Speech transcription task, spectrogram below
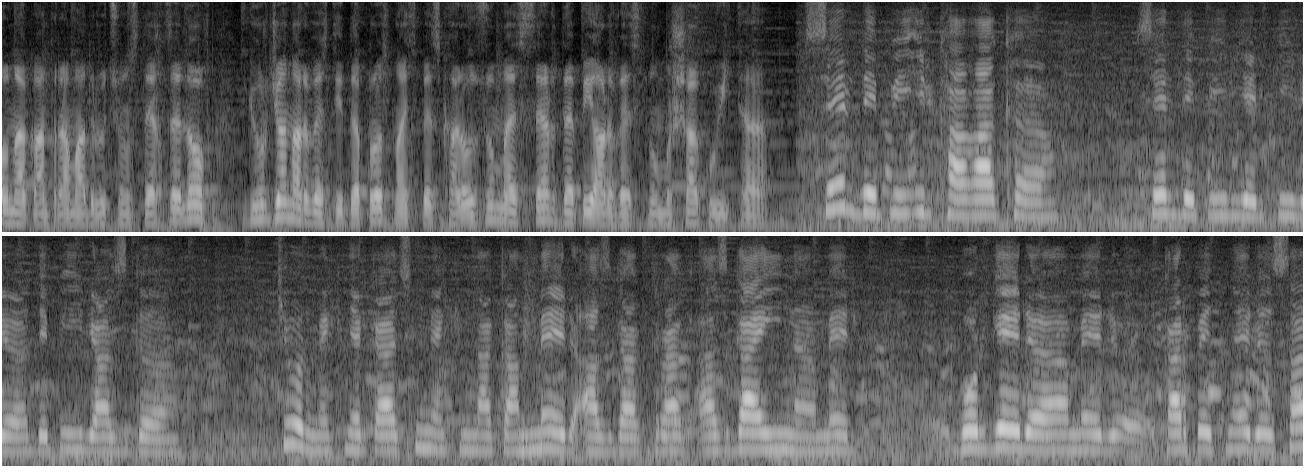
տոնական տրամադրություն ստեղծելով Գյուրջան արվեստի դպրոցն այսպես քարոզում է սեր դեպի արվեստն ու մշակույթը։ Սեր դեպի իր քաղաքը, սեր դեպի իր երկիրը, դեպի իր ազգը, Չէ որ մենք ներկայացնում ենք հիմնական մեր ազգայինը, մեր գորգերը, մեր կարպետները, սա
